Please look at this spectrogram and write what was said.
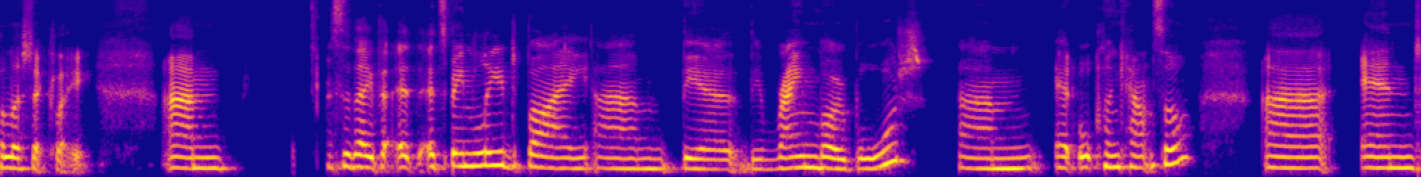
politically. Um, so they've it, has been led by um, their their Rainbow Board um, at Auckland Council, uh, and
